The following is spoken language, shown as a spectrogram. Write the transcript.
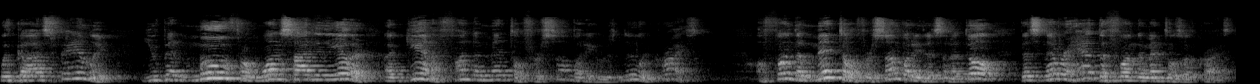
with God's family. You've been moved from one side to the other. Again, a fundamental for somebody who's new in Christ. A fundamental for somebody that's an adult that's never had the fundamentals of Christ.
